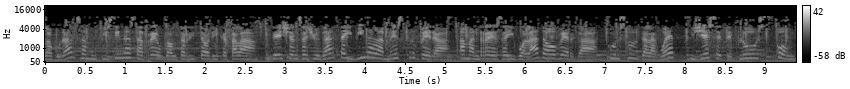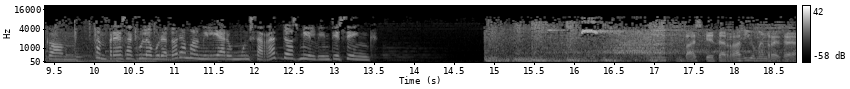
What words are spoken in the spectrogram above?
laborals amb oficines arreu del territori català. Deixa'ns ajudar-te i vine a la més propera, a Manresa, Igualada o Berga. Consulta la web gctplus.com. Empresa col·laboradora amb el Miliarum Montserrat 2025. Bàsquet a Ràdio Manresa.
